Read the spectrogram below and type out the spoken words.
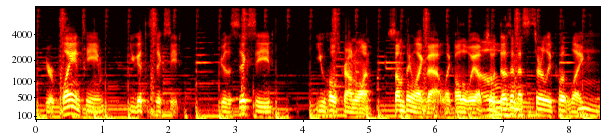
If you're a playing team, you get the sixth seed. If you're the sixth seed, you host round one, something like that, like all the way up. So it doesn't Oh. necessarily put like Hmm.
